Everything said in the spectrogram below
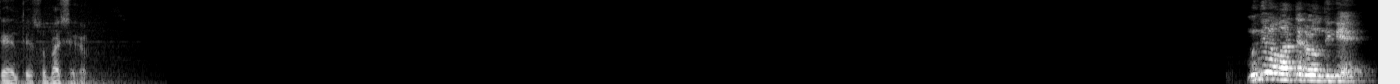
ಜಯಂತಿ ಶುಭಾಶಯಗಳು. ಮುಂದಿನ ವಾರ್ತೆಗಳೊಂದಿಗೆ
